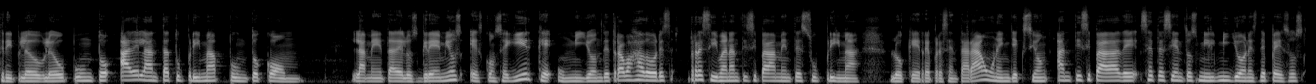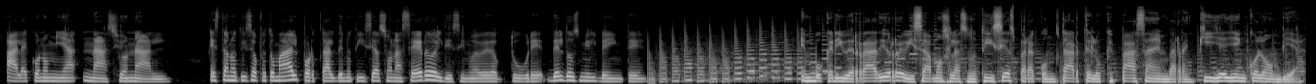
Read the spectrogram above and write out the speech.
www.adelantatuprima.com. La meta de los gremios es conseguir que un millón de trabajadores reciban anticipadamente su prima, lo que representará una inyección anticipada de 700 mil millones de pesos a la economía nacional. Esta noticia fue tomada del portal de noticias Zona Cero el 19 de octubre del 2020. En Bucaribe Radio revisamos las noticias para contarte lo que pasa en Barranquilla y en Colombia.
